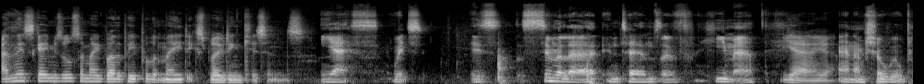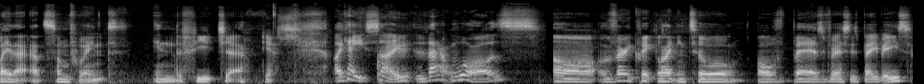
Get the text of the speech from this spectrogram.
And this game is also made by the people that made Exploding Kittens. Yes, which is similar in terms of humour, Yeah, yeah. and I'm sure we'll play that at some point in the future. Yes. Okay, so that was our very quick lightning tour of bears versus babies.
